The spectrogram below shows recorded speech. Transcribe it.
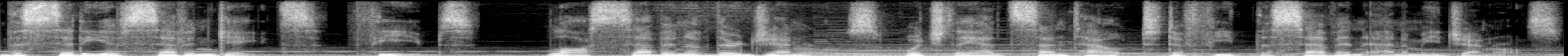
The city of Seven Gates, Thebes, lost seven of their generals, which they had sent out to defeat the seven enemy generals.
